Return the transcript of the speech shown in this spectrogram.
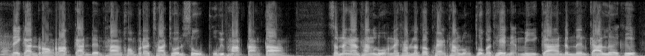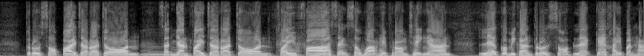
ค่ะในการรองรับการเดินทางของประชาชนสู่ภูมิภาคต่างๆ สำนักงานทางหลวงนะครับแล้วก็แขวงทางหลวงทั่วประเทศเนี่ยมีการดำเนินการเลยคือ ตรวจสอบป้ายจราจร สัญญาณไฟจราจร ไฟฟ้า แสงสว่างให้พร้อมใช้งาน แล้วก็มีการตรวจสอบและแก้ไขปัญหา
